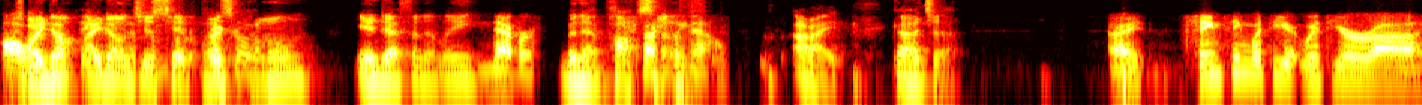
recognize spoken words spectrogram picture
Always so I don't I don't just hit postpone indefinitely? Never. When that pops Especially up. now. All right. Gotcha. All right. Same thing with your with your uh,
